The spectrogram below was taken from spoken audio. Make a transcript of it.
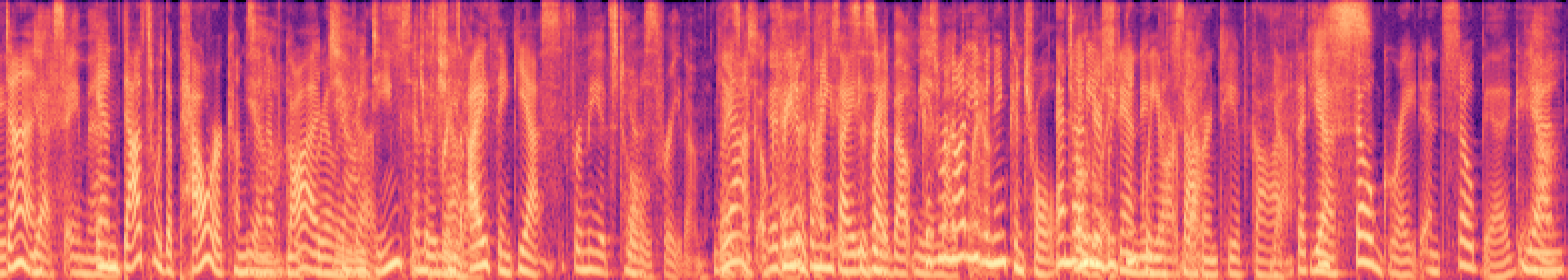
be done. Yes, amen. And that's where the power comes in of God really to does. redeem And the situations. freedom. I think yes, For me, it's total Yes. freedom. Yeah, it's like, okay, freedom from anxiety. This isn't right? about me because we're my not even in control. and Totally. we think understanding we the are. sovereignty of God, Yeah. that Yes. He's so great and so big Yeah. and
